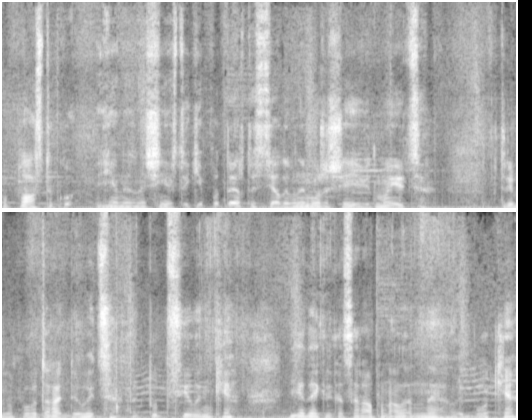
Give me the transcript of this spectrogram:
По пластику є незначні ось такі потертості, але вони може ще і відмиються. Потрібно повитирати, дивитися. Так, тут ціленьке, є декілька царапин, але не глибокі.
